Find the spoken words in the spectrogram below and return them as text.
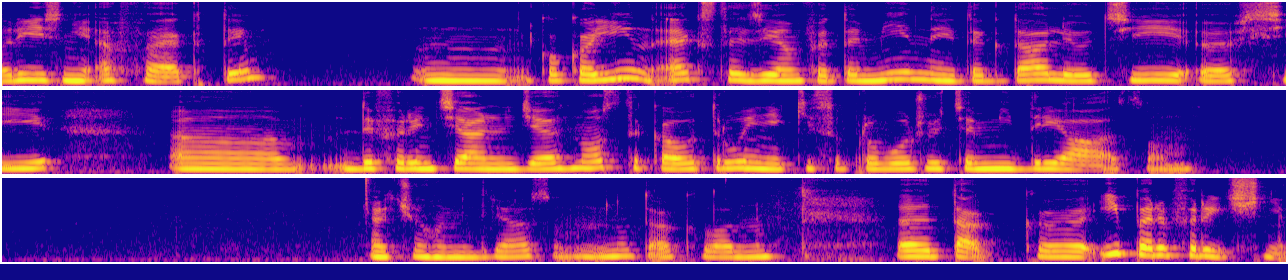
різні ефекти. Кокаїн, екстазі, амфетаміни і так далі. Оці е, всі диференціальні діагностика отруєнь, які супроводжуються мідріазом. А чого мідріазом? Ну так, ладно. Е, Так, е, і периферичні.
